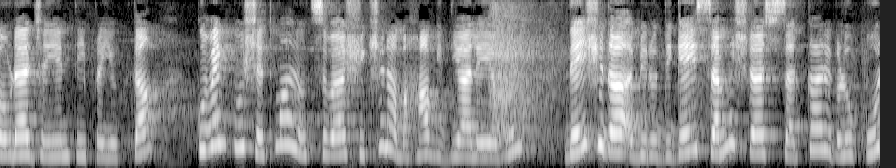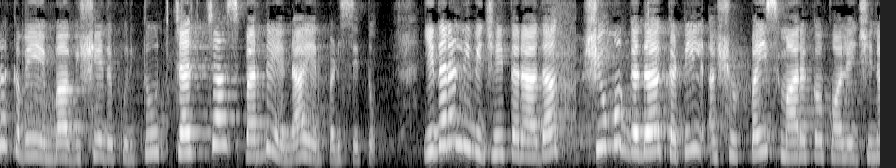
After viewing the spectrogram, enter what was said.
ಕೆಂಪೇಗೌಡ ಜಯಂತಿ ಪ್ರಯುಕ್ತ ಕುವೆಂಪು ಶತಮಾನೋತ್ಸವ ಶಿಕ್ಷಣ ಮಹಾವಿದ್ಯಾಲಯವು ದೇಶದ ಅಭಿವೃದ್ಧಿಗೆ ಸಮ್ಮಿಶ್ರ ಸರ್ಕಾರಗಳು ಪೂರಕವೇ ಎಂಬ ವಿಷಯದ ಕುರಿತು ಚರ್ಚಾ ಸ್ಪರ್ಧೆಯನ್ನ ಏರ್ಪಡಿಸಿತ್ತು. ಇದರಲ್ಲಿ ವಿಜೇತರಾದ ಶಿವಮೊಗ್ಗದ ಕಟೀಲ್ ಅಶೋಕ್ ಪೈ ಸ್ಮಾರಕ ಕಾಲೇಜಿನ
